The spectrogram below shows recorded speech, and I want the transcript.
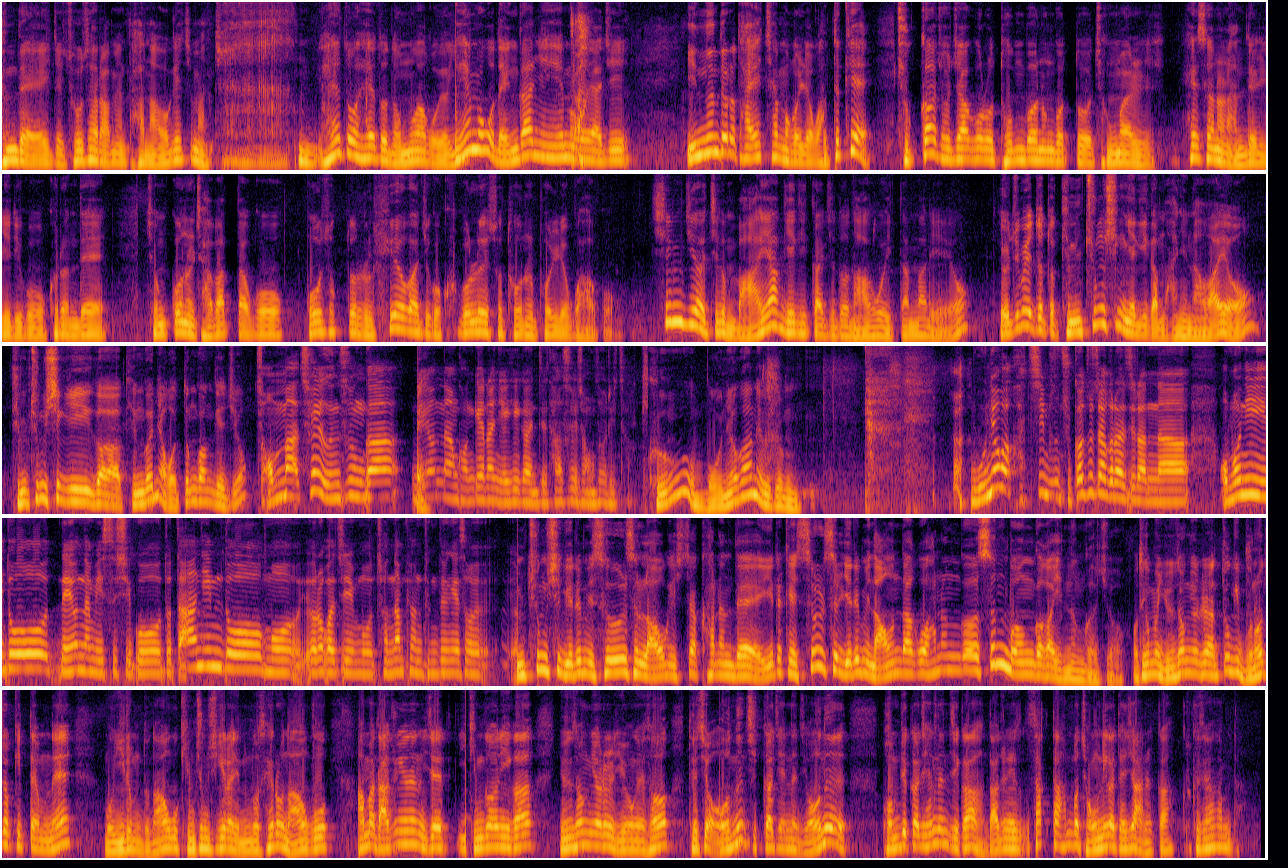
근데 이제 조사를 하면 다 나오겠지만 참 해도 해도 너무하고요. 해먹어 냉간히 해먹어야지 있는 대로 다 해쳐 먹으려고 어떻게 주가 조작으로 돈 버는 것도 정말 해서는 안 될 일이고 그런데 정권을 잡았다고 고속도로를 휘어가지고 그걸로 해서 돈을 벌려고 하고 심지어 지금 마약 얘기까지도 나오고 있단 말이에요. 요즘에 또 김충식 얘기가 많이 나와요. 김충식이가 김건희하고 어떤 관계죠? 엄마 최은순과 내연남 관계란 얘기가 이제 다수의 정설이죠. 그 모녀 간에 요즘 모녀가 같이 무슨 주가 조작을 하질 않나. 어머니도 내연남이 있으시고 또 따님도 뭐 여러 가지 뭐 전 남편 등등해서 김충식 이름이 슬슬 나오기 시작하는데 이렇게 슬슬 이름이 나온다고 하는 것은 뭔가가 있는 거죠. 어떻게 보면 윤석열이라는 뚝이 무너졌기 때문에 뭐 이름도 나오고 김충식이라는 이름도 새로 나오고 아마 나중에는 이제 이 김건희가 윤석열을 이용해서 대체 어느 짓까지 했는지 어느 범죄까지 했는지가 나중에 싹 다 한번 정리가 되지 않을까 그렇게 생각합니다.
